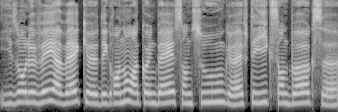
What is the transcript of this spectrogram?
Ils ont levé avec euh, des grands noms, hein, Coinbase, Samsung, euh, FTX, Sandbox, euh,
